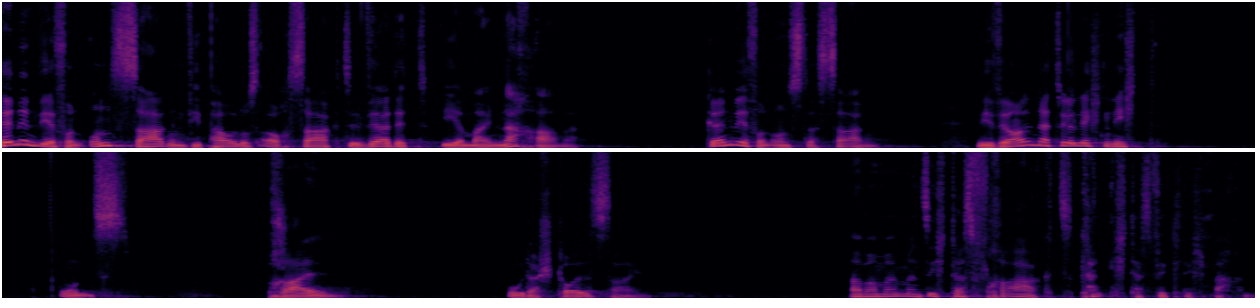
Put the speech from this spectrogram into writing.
Können wir von uns sagen, wie Paulus auch sagte, werdet ihr mein Nachahmer? Können wir von uns das sagen? Wir wollen natürlich nicht uns prallen oder stolz sein. Aber wenn man sich das fragt, kann ich das wirklich machen?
